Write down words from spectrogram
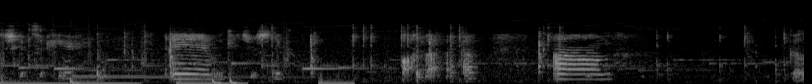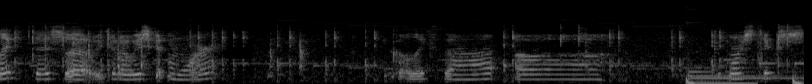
Just get through here, and we can just like pop that back up. Um, go like this so that we can always get more. Go like that. Uh, more sticks.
